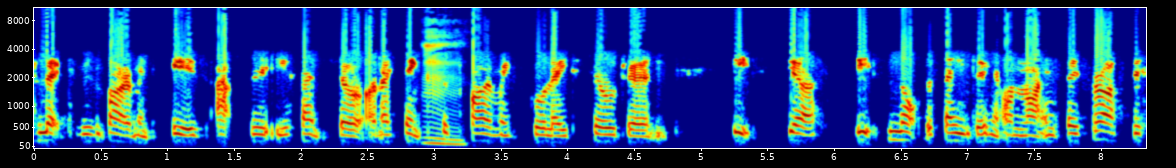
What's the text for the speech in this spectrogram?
collective environment is absolutely essential. And I think mm. for primary school age children, it's just, it's not the same doing it online. So for us, this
